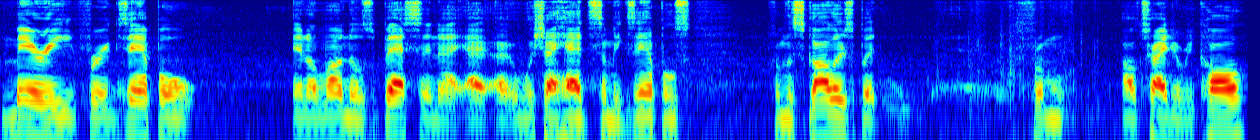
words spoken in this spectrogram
marry, for example, and Allah knows best, and I, I, I wish I had some examples from the scholars, but from I'll try to recall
